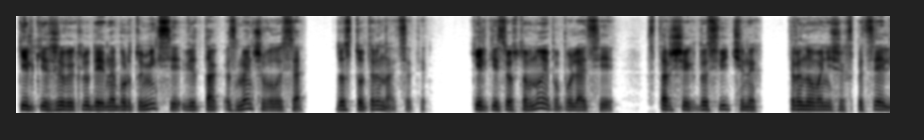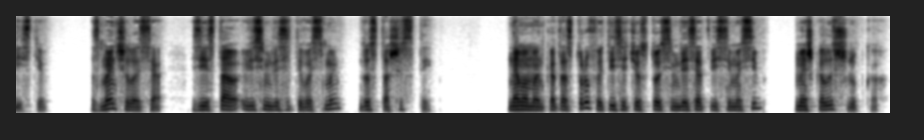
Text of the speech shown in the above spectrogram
Кількість живих людей на борту МКС відтак зменшувалася до 113. Кількість основної популяції старших досвідчених тренованіших спеціалістів зменшилася зі 188 до 106. На момент катастрофи 1178 осіб мешкали в шлюпках.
